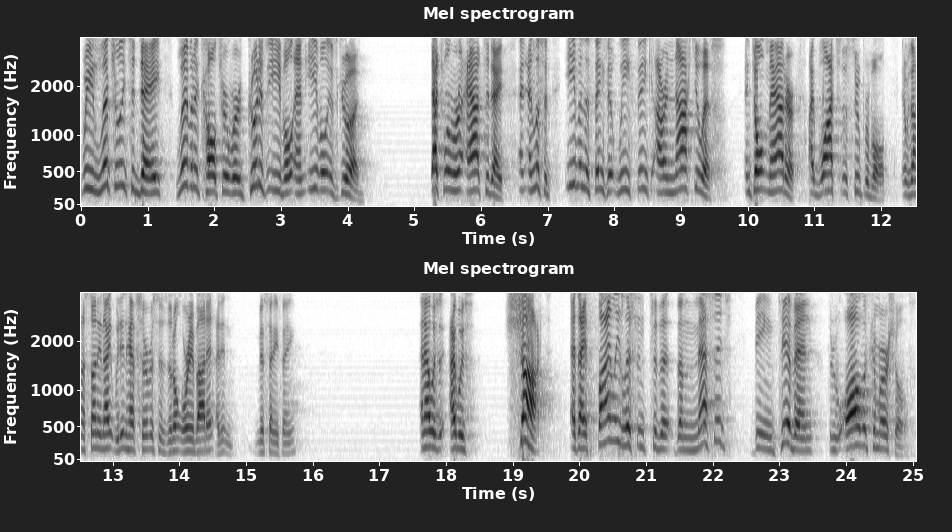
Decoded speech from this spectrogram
We literally today live in a culture where good is evil and evil is good. That's where we're at today. And, and listen, even the things that we think are innocuous and don't matter. I watched the Super Bowl. It was on a Sunday night. We didn't have services, so don't worry about it. I didn't miss anything. And I was, I was shocked as I finally listened to the, the message being given through all the commercials.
